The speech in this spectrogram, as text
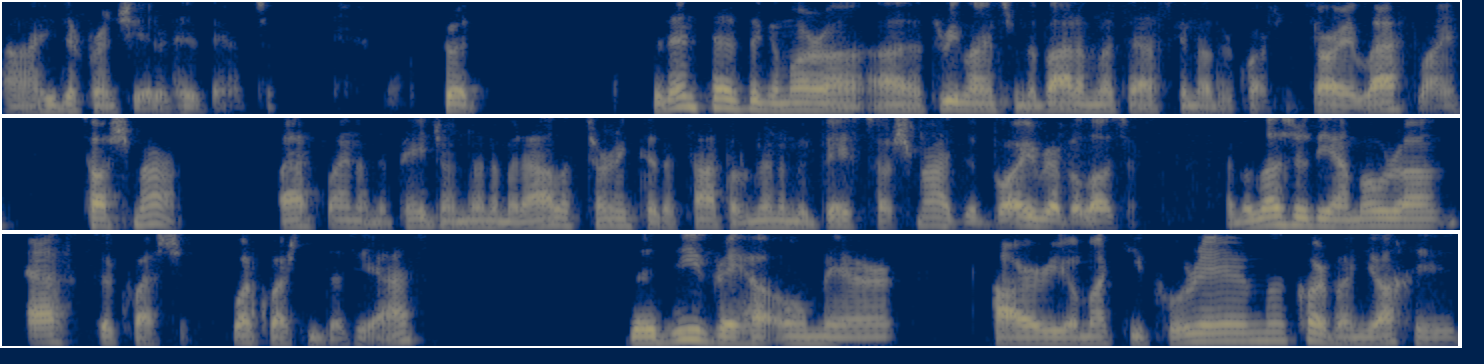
uh, he differentiated his answer. Good. So then says the Gemara, uh, three lines from the bottom. Let's ask another question. Sorry, last line. Tashma. Last line on the page on Nunamid Aleph, turning to the top of Nunamid Base, Tashma, the boy Rebbe Lazar. Rebbe Lazar the Amora asks a question. What question does he ask? The Divrei HaOmer Par Yom Kippurim Korban Yachid.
